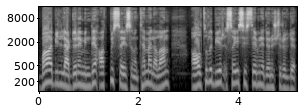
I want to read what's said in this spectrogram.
Babiller döneminde 60 sayısını temel alan altılı bir sayı sistemine dönüştürüldü.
